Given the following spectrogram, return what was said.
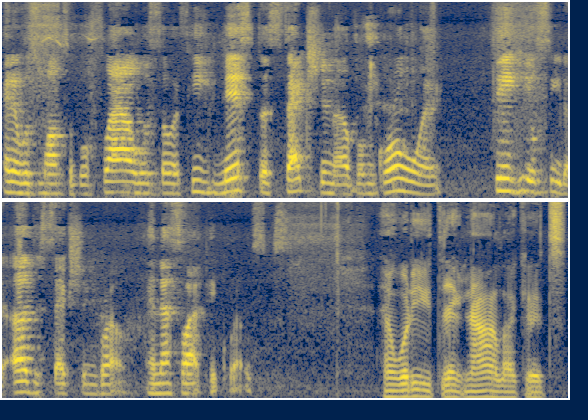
and it was multiple flowers. So if he missed a section of them growing, then he'll see the other section grow. And that's why I picked roses. And what do you think now? Like it's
